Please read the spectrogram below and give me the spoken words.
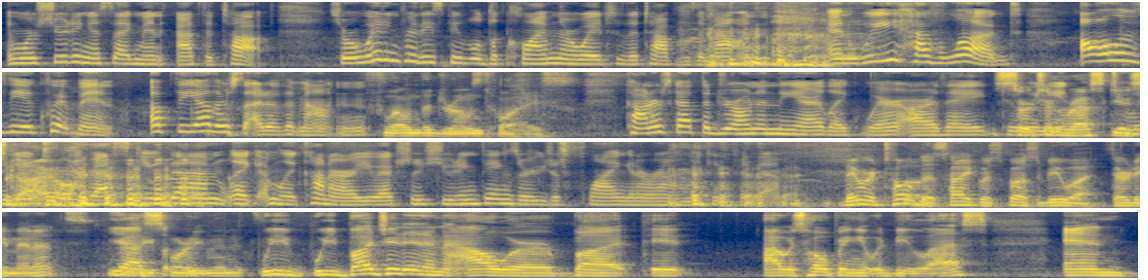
and we're shooting a segment at the top. So we're waiting for these people to climb their way to the top of the mountain, and we have lugged all of the equipment up the other side of the mountain. Flown the drone twice. Connor's got the drone in the air. Like, where are they? Do Search we and need, rescue do we style. Need to rescue them. Like, I'm like, Connor, are you actually shooting things, or are you just flying it around looking for them? They were told this hike was supposed to be what 30 minutes. yeah, 30, so 40 minutes. We we budgeted an hour, but it I was hoping it would be less. And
